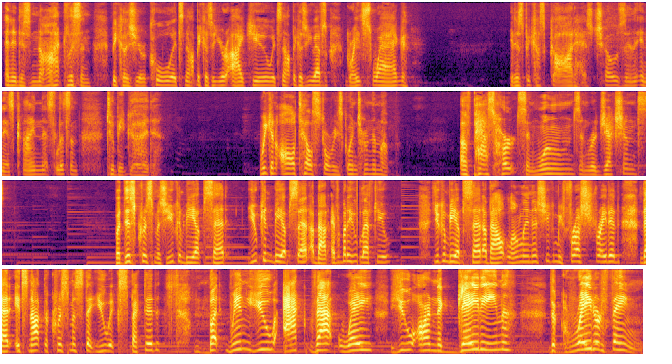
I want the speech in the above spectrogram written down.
And it is not, listen, because you're cool. It's not because of your IQ. It's not because you have great swag. It is because God has chosen in his kindness, listen, to be good. We can all tell stories, go and turn them up, of past hurts and wounds and rejections. But this Christmas, you can be upset. You can be upset about everybody who left you. You can be upset about loneliness. You can be frustrated that it's not the Christmas that you expected. But when you act that way, you are negating the greater thing.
